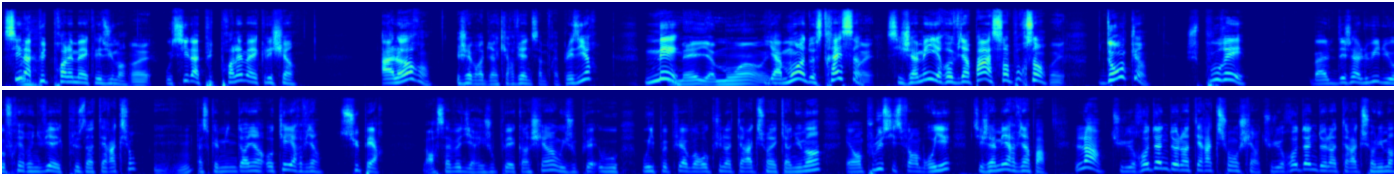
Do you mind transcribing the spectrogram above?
s'il a plus de problème avec les humains Ouais. ou s'il a plus de problème avec les chiens, alors j'aimerais bien qu'il revienne, ça me ferait plaisir. Mais Mais il y a moins. oui. y a moins de stress si jamais il revient pas à 100%. Oui. Donc, je pourrais bah, déjà lui lui offrir une vie avec plus d'interaction. Mhm. Parce que mine de rien, ok, il revient, super. Alors ça veut dire il joue plus avec un chien, ou il joue plus, ou, ou il peut plus avoir aucune interaction avec un humain, et en plus il se fait embrouiller si jamais il revient pas. Là, tu lui redonnes de l'interaction au chien, tu lui redonnes de l'interaction à l'humain,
